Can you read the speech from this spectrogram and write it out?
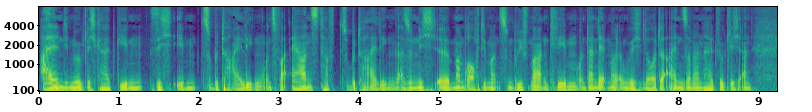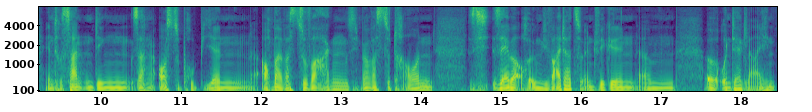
allen die Möglichkeit geben, sich eben zu beteiligen und zwar ernsthaft zu beteiligen. Also nicht, äh, man braucht jemanden zum Briefmarken kleben und dann lädt man irgendwelche Leute ein, sondern halt wirklich an interessanten Dingen, Sachen auszuprobieren, auch mal was zu wagen, sich mal was zu trauen, sich selber auch irgendwie weiterzuentwickeln ähm, äh, und dergleichen.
